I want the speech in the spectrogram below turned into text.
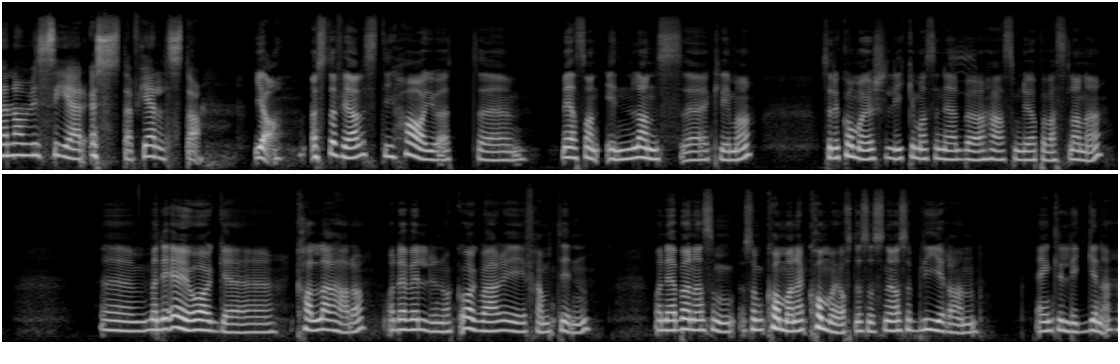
Men om vi ser Östafjälls då? Ja, Østerfjells de har jo et eh, mer sånn innlandsklima. så det kommer jo ikke like masse nedbør her som de gjør på Vestlandet. Ehm, men det er jo òg eh, kaldere her, da. Og det vil det nok òg være i fremtiden. Og nedbøren som, som kommer, den kommer jo ofte som snø, og så blir han egentlig liggende.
